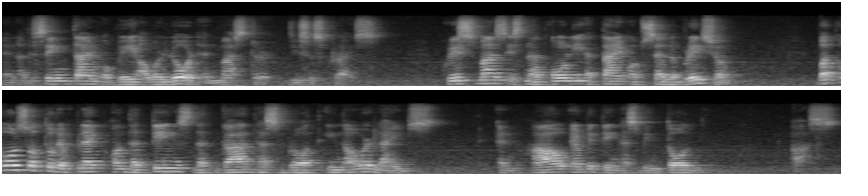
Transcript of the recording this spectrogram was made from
and at the same time obey our Lord and Master Jesus Christ. Christmas is not only a time of celebration, but also to reflect on the things that God has brought in our lives and how everything has been told us.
